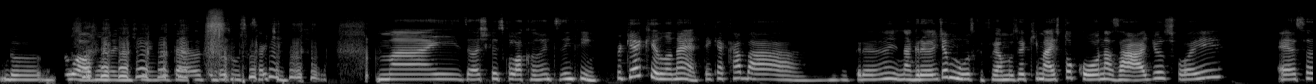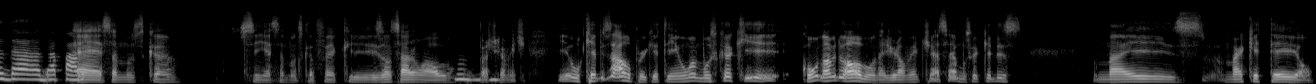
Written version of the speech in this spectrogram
do, do, álbum, né? A gente lembra até todas as músicas certinho. Mas eu acho que eles colocam antes, enfim. Porque é aquilo, né? Tem que acabar. Na grande a música. Foi a música que mais tocou nas rádios, foi essa da, da Paula. É, essa música. Sim, essa música foi a que eles lançaram o álbum, Uhum. praticamente. E o que é bizarro, porque tem uma música que. com o nome do álbum, né? Geralmente essa é a música que eles mais marketeiam.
